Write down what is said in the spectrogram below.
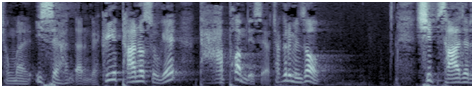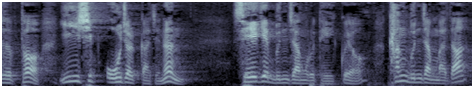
정말 있어야 한다는 거예요. 그게 단어 속에 다 포함되어 있어요. 자, 그러면서 14절에서부터 25절까지는 세 개 문장으로 되어 있고요. 각 문장마다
